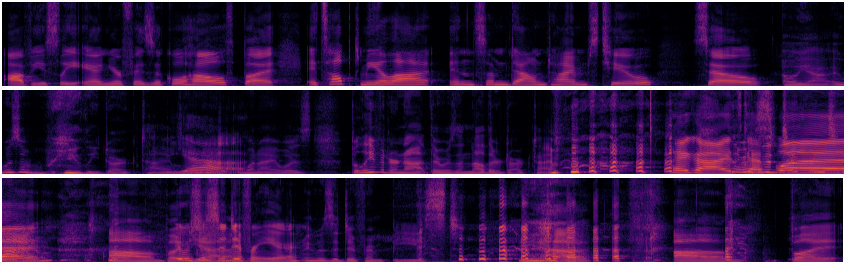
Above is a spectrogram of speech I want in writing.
obviously, and your physical health. But it's helped me a lot in some down times too. So Oh yeah, it was a really dark time. Yeah. when I, when I was, believe it or not, there was another dark time. hey guys, was guess what? Um, but It was just a different year. It was a different beast. yeah. Um, but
